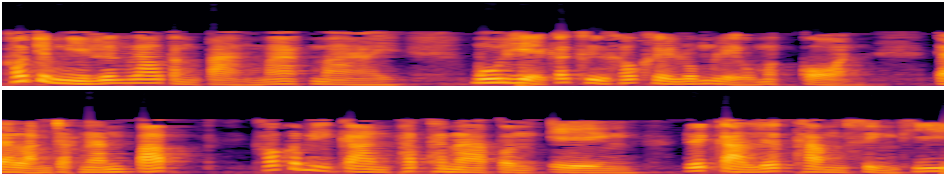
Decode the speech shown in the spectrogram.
เขาจะมีเรื่องเล่าต่างๆ มากมาย มูลเหตุก็คือเขาเคยล้มเหลวมาก่อน แต่หลังจากนั้นปั๊บเขาก็มีการพัฒนาตนเอง ด้วยการเลือกทำสิ่งที่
